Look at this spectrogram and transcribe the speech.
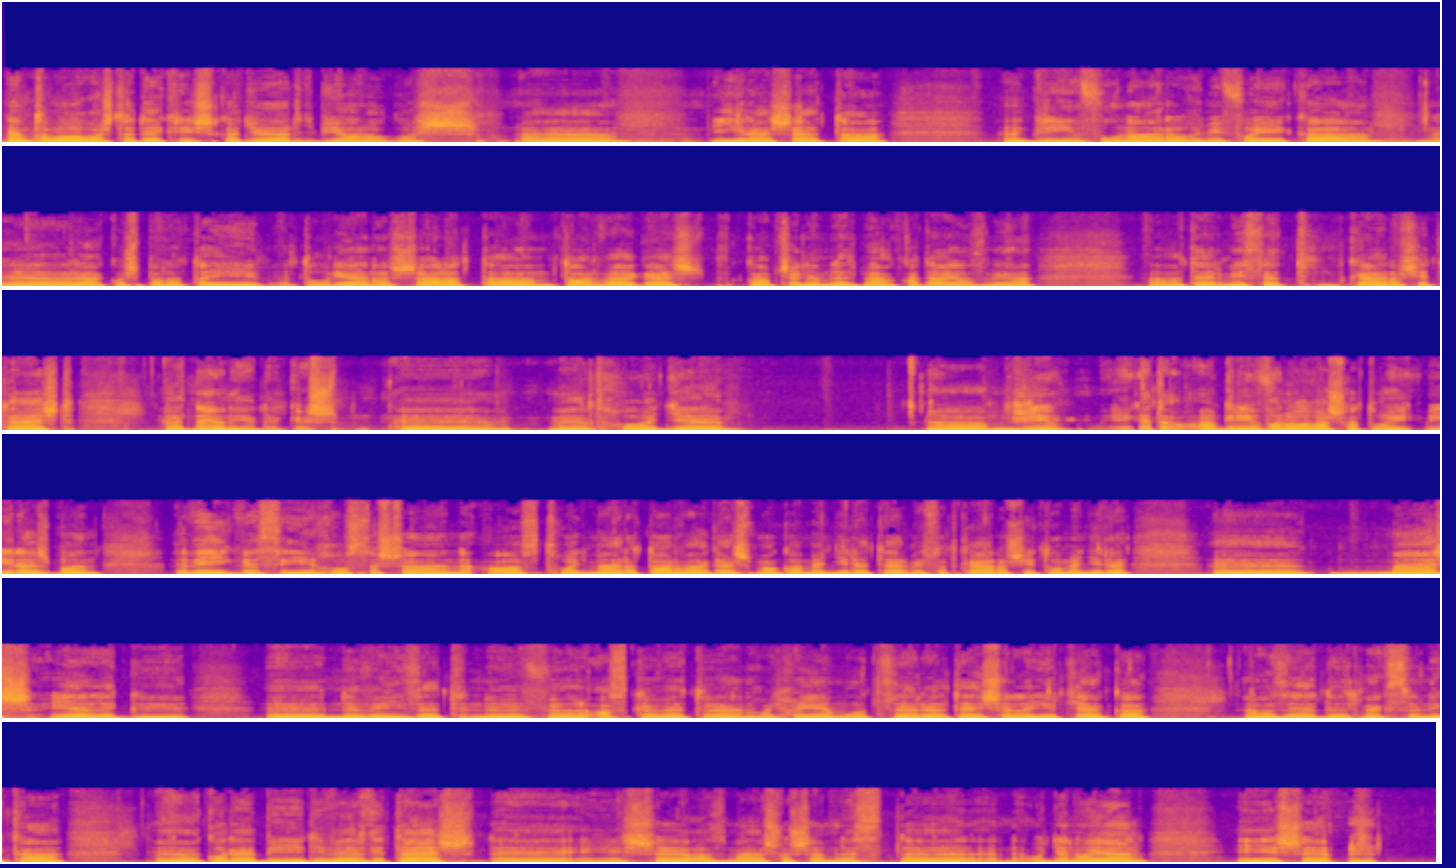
Nem tudom, olvastad de Kriska György biológus uh, írását a Greenphone arról, hogy mi folyik a Rákospalotai Túr Jánossal, ott a tarvágás kapcsán nem lehet beakadályozni a, a természet károsítást. Hát nagyon érdekes, mert hogy a Green, hát a Greenphone olvasható írásban végigveszi hosszasan azt, hogy már a tarvágás maga mennyire természetkárosító, mennyire e, más jellegű e, növényzet nő föl azt követően, hogyha ilyen módszerrel teljesen leírtják a, az erdőt, megszűnik a, a korábbi diverzitás, de, és az már sosem lesz de, ugyanolyan, és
